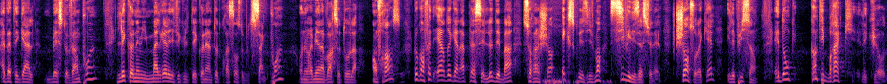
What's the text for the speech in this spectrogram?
à date égale, baisse de 20 points. L'économie, malgré les difficultés, connaît un taux de croissance de plus de 5 points. On aimerait bien avoir ce taux-là en France. Donc en fait, Erdogan a placé le débat sur un champ exclusivement civilisationnel, champ sur lequel il est puissant. Et donc, quand il braque les Kurdes,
